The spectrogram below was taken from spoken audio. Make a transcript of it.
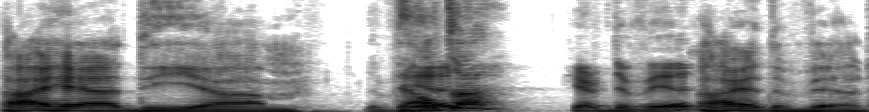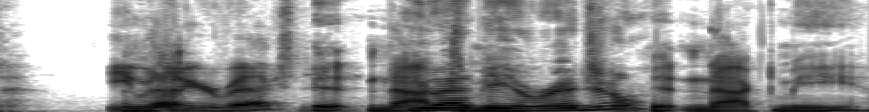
I had the um, The vid? Delta? You have the vid? I had the vid. Even And though that- you're vaccinated. It knocked You had me. the original? It knocked me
